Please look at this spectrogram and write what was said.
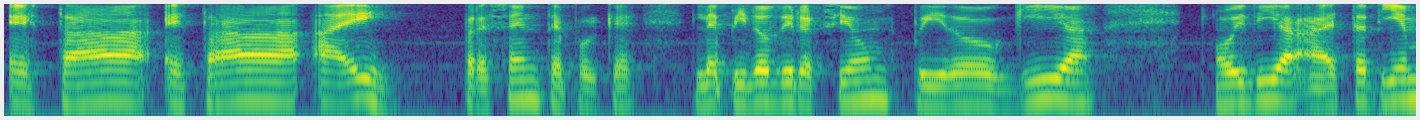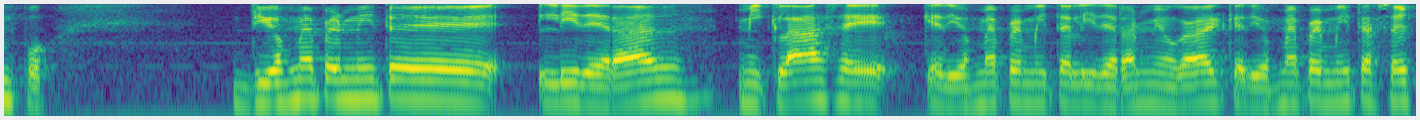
está, está ahí, presente, porque le pido dirección, pido guía. Hoy día, a este tiempo, Dios me permite liderar mi clase, que Dios me permite liderar mi hogar, que Dios me permite hacer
